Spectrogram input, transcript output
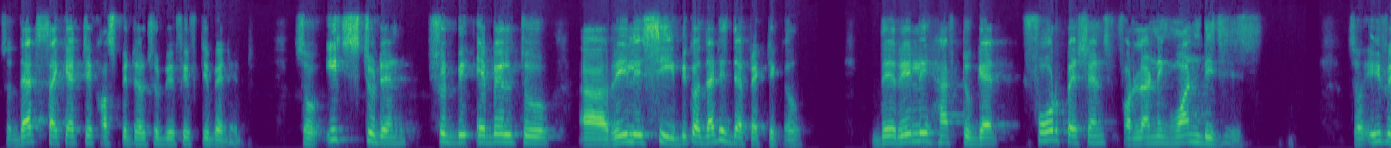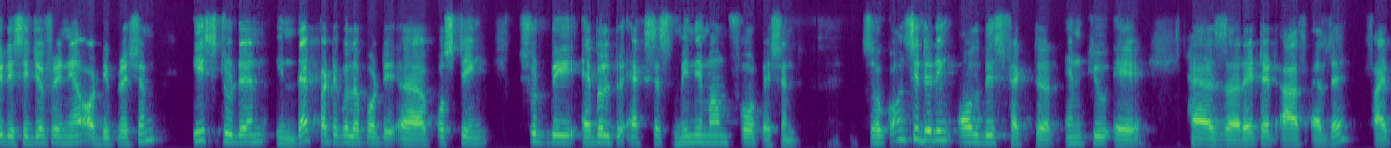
so that psychiatric hospital should be 50 bedded. So each student should be able to uh, really see, because that is their practical. They really have to get four patients for learning one disease. So if it is schizophrenia or depression, each student in that particular uh, posting should be able to access minimum four patients. So considering all these factors, MQA has uh, rated us as a five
